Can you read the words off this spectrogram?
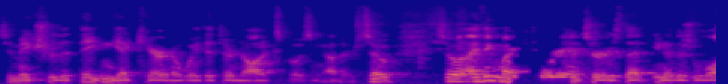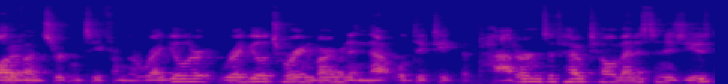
to make sure that they can get care in a way that they're not exposing others. So, so I think my short answer is that you know there's a lot of uncertainty from the regular regulatory environment, and that will dictate the patterns of how telemedicine is used.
